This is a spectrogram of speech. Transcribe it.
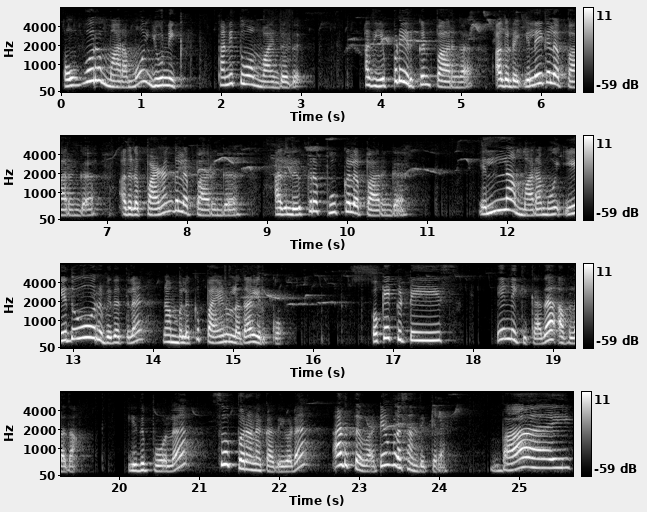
ஒவ்வொரு மரமும் யூனிக் தனித்துவம் வாய்ந்தது. அது எப்படி இருக்குன்னு பாருங்க. அதோட இலைகளை பாருங்க. அதோட பழங்களை பாருங்க. அதில் இருக்கிற பூக்களை பாருங்க. எல்லா மரமும் ஏதோ ஒரு விதத்தில் நம்மளுக்கு பயனுள்ளதாக இருக்கும். ஓகே குட்டீஸ்? இன்னைக்கு கதை அவ்வளோதான் இது போல சூப்பரான கதையோட அடுத்த வாட்டி உங்களை சந்திக்கிறேன். பாய்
